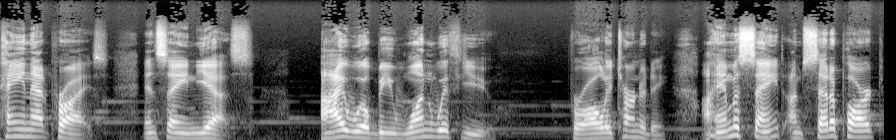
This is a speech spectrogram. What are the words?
paying that price, and saying, Yes, I will be one with you for all eternity. I am a saint, I'm set apart,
